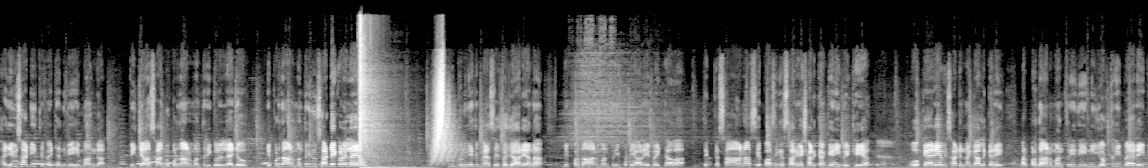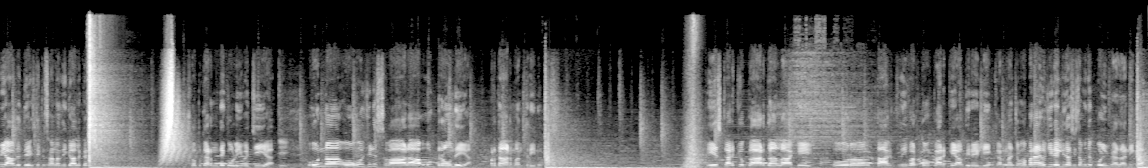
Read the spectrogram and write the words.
ਹਜੇ ਵੀ ਸਾਡੀ ਇੱਥੇ ਬੈਠਣ ਦੀ ਵੀ ਇਹੀ ਮੰਗ ਆ ਵੀ ਜਾਂ ਸਾਨੂੰ ਪ੍ਰਧਾਨ ਮੰਤਰੀ ਕੋਲੇ ਲੈ ਜਾਓ ਨਹੀਂ ਪ੍ਰਧਾਨ ਮੰਤਰੀ ਨੂੰ ਸਾਡੇ ਕੋਲੇ ਲੈ ਆਓ। ਪੂਰੀ ਦੁਨੀਆ 'ਚ ਮੈਸੇਜ ਤਾਂ ਜਾ ਰਿਹਾ ਨਾ ਵੀ ਪ੍ਰਧਾਨ ਮੰਤਰੀ ਪਟਿਆਲੇ ਬੈਠਾ ਵਾ ਤੇ ਕਿਸਾਨ ਆਸੇ-ਪਾਸੇ ਦੀਆਂ ਸਾਰੀਆਂ ਸੜਕਾਂ ਘੇਰੀ ਬੈਠੇ ਆ। ਉਹ ਕਹਿ ਰਹੇ ਆ ਵੀ ਸਾਡੇ ਨਾਲ ਗੱਲ ਕਰੇ ਪਰ ਪ੍ਰਧਾਨ ਮੰਤਰੀ ਦੀ ਇੰਨੀ ਜ਼ਰੂਰਤ ਨਹੀਂ ਪੈ ਰਹੀ ਵੀ ਆਪਦੇ ਦੇਸ਼ ਦੇ ਕਿਸਾਨਾਂ ਦੀ ਗੱਲ ਕਰੇ। ਸ਼ੁਭ ਕਰਨ ਦੇ ਗੋਲੀ ਵੱਜੀ ਆ। ਉਹਨਾਂ ਉਹ ਜਿਹੜੇ ਸਵਾਲ ਆ ਉਹ ਡਰਾਉਂਦੇ ਆ ਪ੍ਰਧਾਨ ਮੰਤਰੀ ਨੂੰ। ਇਸ ਕਰਕੇ ਉਹ ਗਾਰਦਾਂ ਲਾ ਕੇ ਹੋਰ ਤਾਕਤ ਦੀ ਵਰਤੋਂ ਕਰਕੇ ਆਪਦੀ ਰੈਲੀ ਕਰਨਾ ਚਾਹੁੰਦਾ, ਪਰ ਇਹੋ ਜੀ ਰੈਲੀ ਦਾ ਅਸੀਂ ਸਮਝਦੇ ਕੋਈ ਫਾਇਦਾ ਨਹੀਂਗਾ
